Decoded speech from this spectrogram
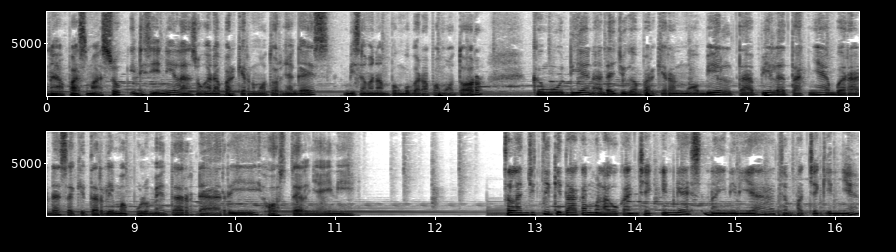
Nah, pas masuk di sini langsung ada parkiran motornya, guys. Bisa menampung beberapa motor. Kemudian ada juga parkiran mobil, tapi letaknya berada sekitar 50 meter dari hostelnya ini. Selanjutnya kita akan melakukan check-in, guys. Nah, ini dia tempat check-innya.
